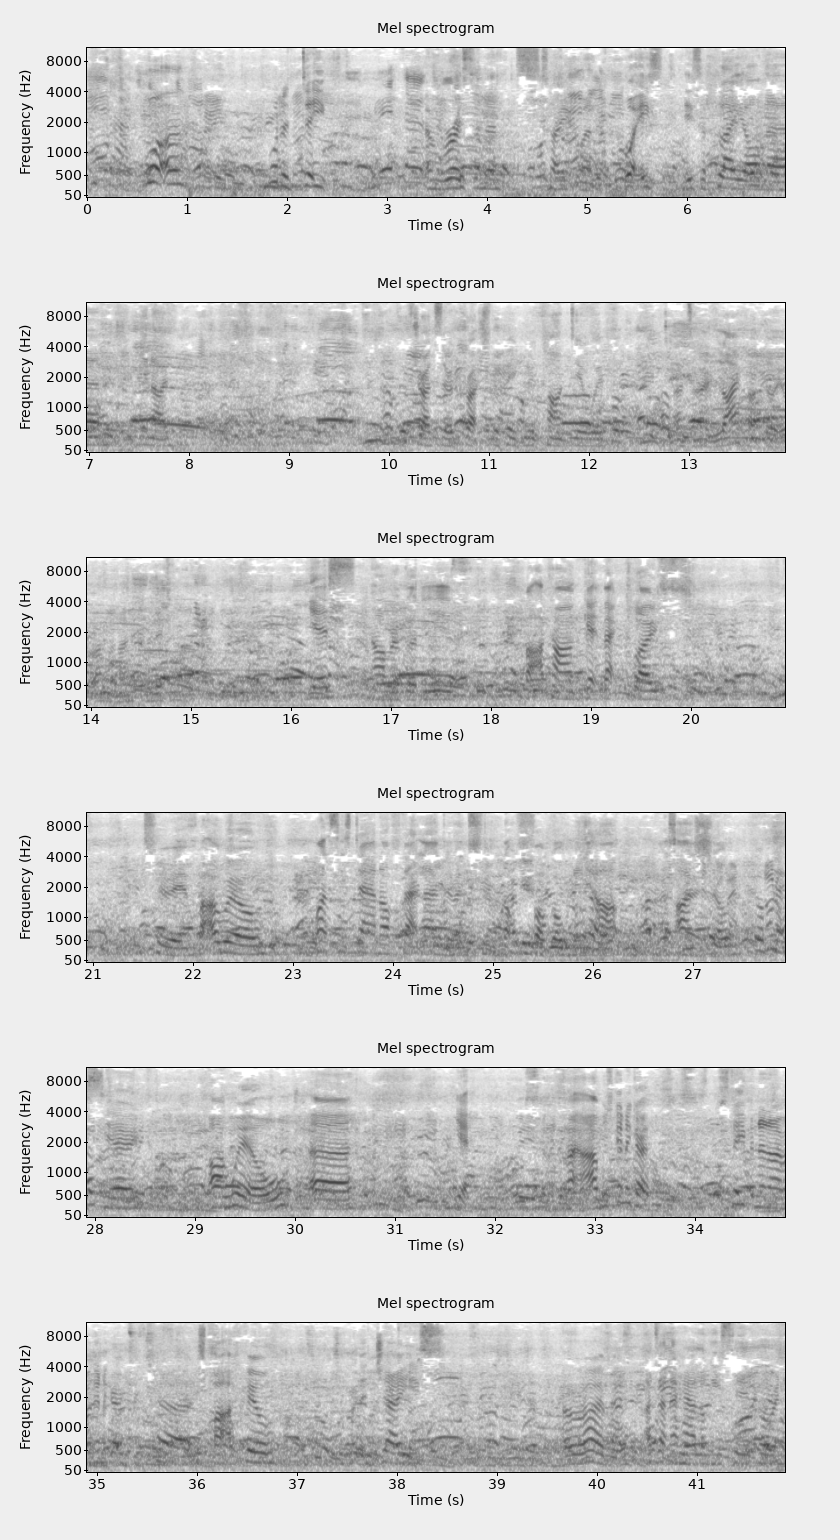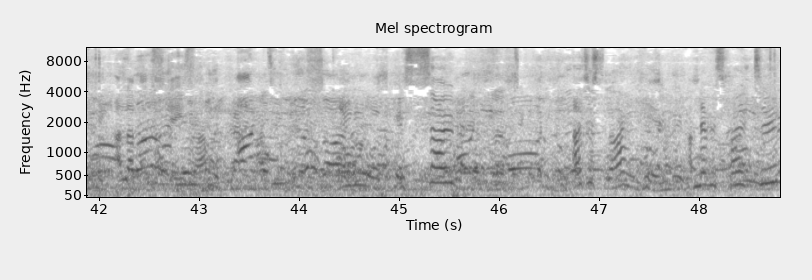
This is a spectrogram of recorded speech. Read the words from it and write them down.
What a, what a deep and resonant statement. What is, is a play on, um, you know, drugs are a crutch for people who can't deal with, I don't know, life, I thought it was, I don't know, religion. Yes, I'm a good is, but I can't get that close to him, but I will. Once he's down off that ladder and still not fog all it up, I shall, God bless you, I will, uh, yeah. I, I was going to go, Stephen and I were going to go to church, but I feel that Jay's arrival. I don't know how long he's here for or anything. I love this geezer. He's so. I just like him. I've never spoke to him,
